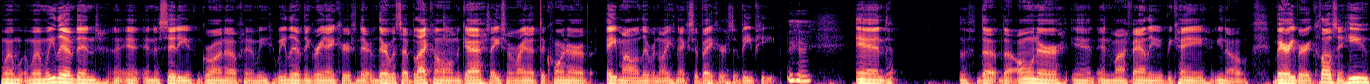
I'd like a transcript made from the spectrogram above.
when when we lived in in, in the city growing up, and we, we lived in Green Acres, there there was a black owned gas station right at the corner of Eight Mile and Livernois next to Baker's, the BP, mm-hmm. and the the owner and and my family became you know very very close. And he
